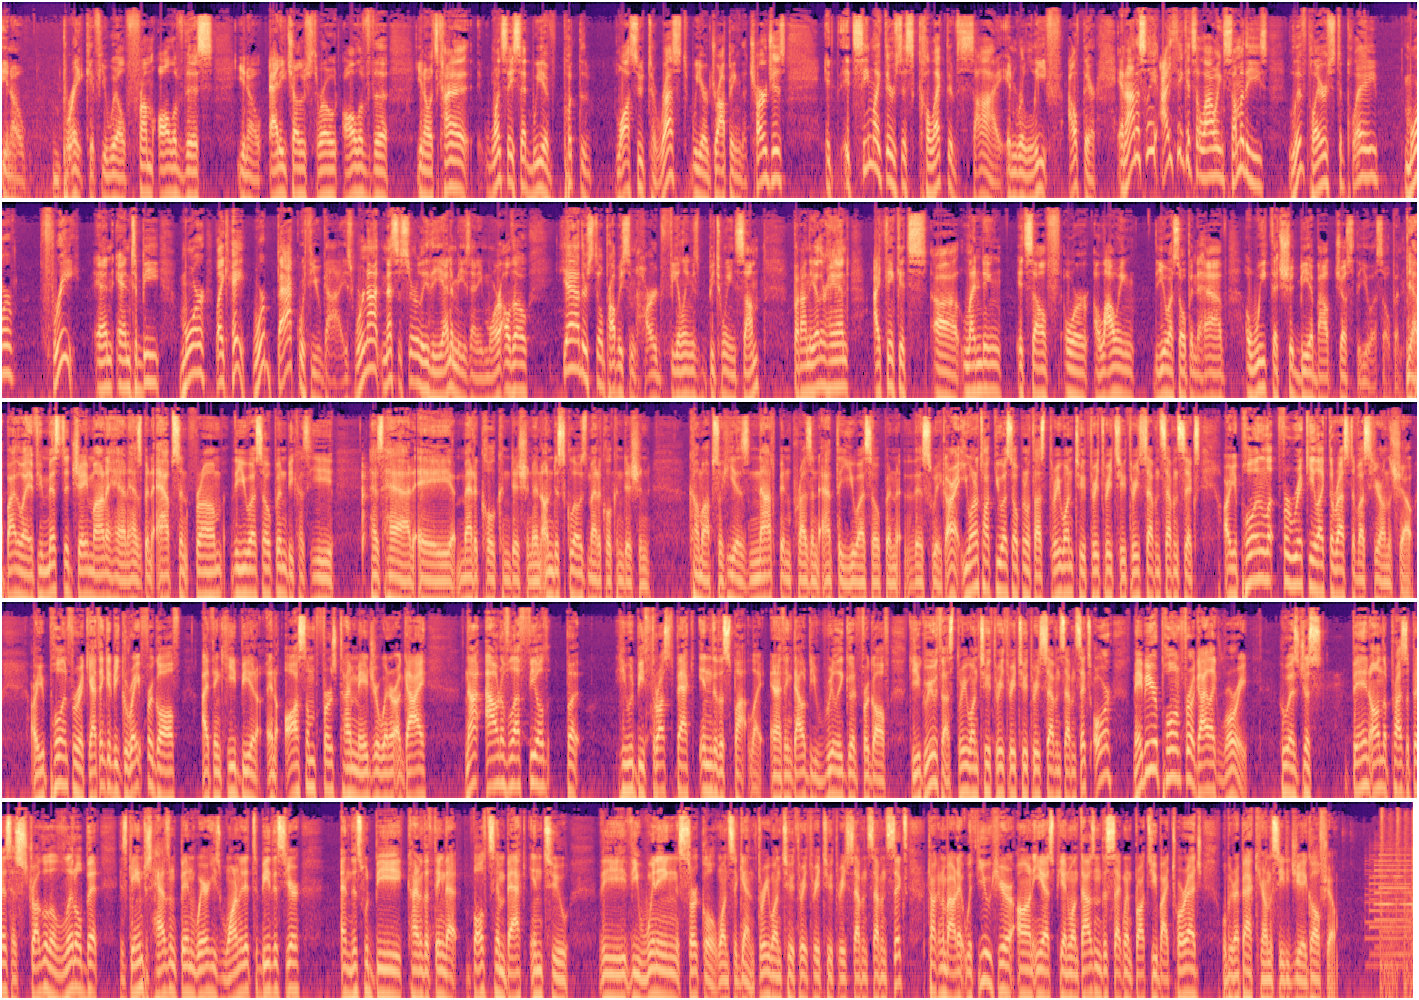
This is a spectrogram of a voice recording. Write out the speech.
you know, break, if you will, from all of this, you know, at each other's throat, all of the, you know, it's kind of, once they said we have put the lawsuit to rest, we are dropping the charges. it, it seemed like there's this collective sigh in relief out there. And honestly, I think it's allowing some of these LIV players to play more free and and to be more like, hey, we're back with you guys. We're not necessarily the enemies anymore. Although, yeah, there's still probably some hard feelings between some. But on the other hand, I think it's uh, lending itself or allowing the U.S. Open to have a week that should be about just the U.S. Open. Yeah, by the way, if you missed it, Jay Monahan has been absent from the U.S. Open because he has had a medical condition, an undisclosed medical condition come up. So he has not been present at the U.S. Open this week. All right, you want to talk U.S. Open with us? 312 332 3776. Are you pulling for Rickie like the rest of us here on the show? Are you pulling for Rickie? I think it'd be great for golf. I think he'd be an, an awesome first time major winner, a guy not out of left field, but he would be thrust back into the spotlight. And I think that would be really good for golf. Do you agree with us? 312 332 3776. Or maybe you're pulling for a guy like Rory, who has just been on the precipice, has struggled a little bit. His game just hasn't been where he's wanted it to be this year. And this would be kind of the thing that vaults him back into the the winning circle once again. 312-332-3776 talking about it with you here on espn 1000 this segment brought to you by tour edge. We'll be right back here on the cdga golf show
